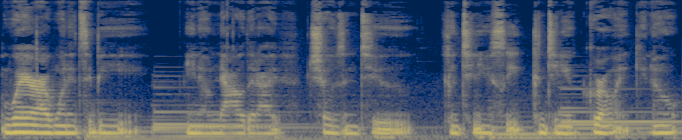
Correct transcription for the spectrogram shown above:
where I wanted to be, you know, now that I've chosen to continuously continue growing, you know.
